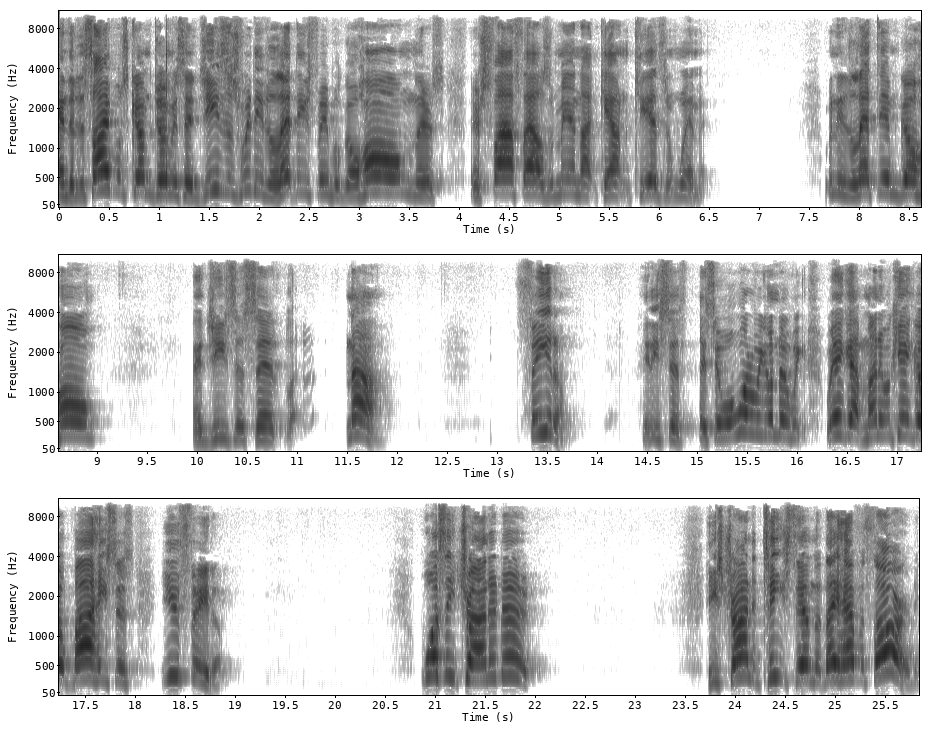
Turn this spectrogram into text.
And the disciples come to him and say, Jesus, we need to let these people go home. There's, there's 5,000 men, not counting kids and women. We need to let them go home. And Jesus said, No, feed them. And he says, They said, Well, what are we going to do? We, we ain't got money. We can't go buy. He says, You feed them. What's he trying to do? He's trying to teach them that they have authority.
